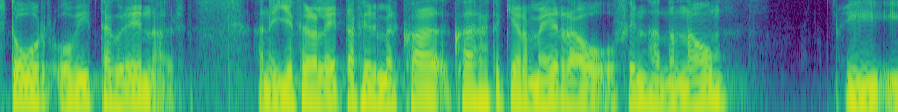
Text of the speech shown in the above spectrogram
stór og víttakur yðnaður þannig ég fyrir að leita fyrir mér hvað, hvað er hægt að gera meira og, finna hann nám í, í,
